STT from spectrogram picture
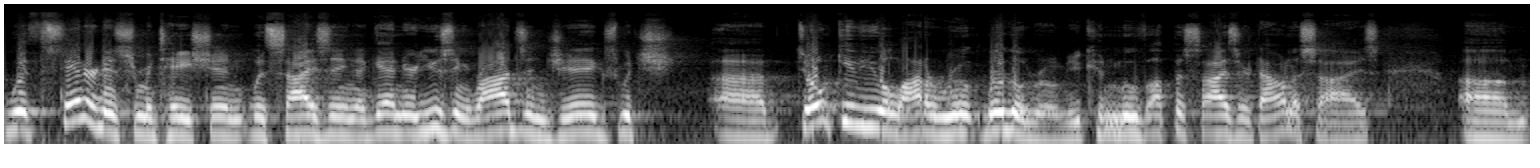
with standard instrumentation, with sizing, again, you're using rods and jigs, which uh, don't give you a lot of room, wiggle room. You can move up a size or down a size, um,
